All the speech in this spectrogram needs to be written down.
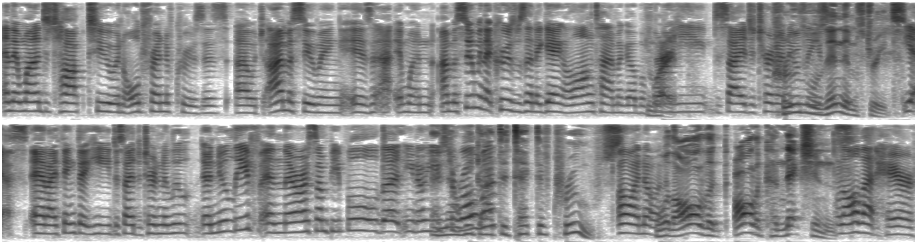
and they wanted to talk to an old friend of cruz's uh, which i'm assuming is and when i'm assuming that cruz was in a gang a long time ago before Right. he decided to turn a Cruz new leaf was in them streets. Yes, and I think that he decided to turn a new, a new leaf, and there are some people that you know he And used to we roll got with, Detective Cruz. Oh, I know. With all the all the connections. and all that hair.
